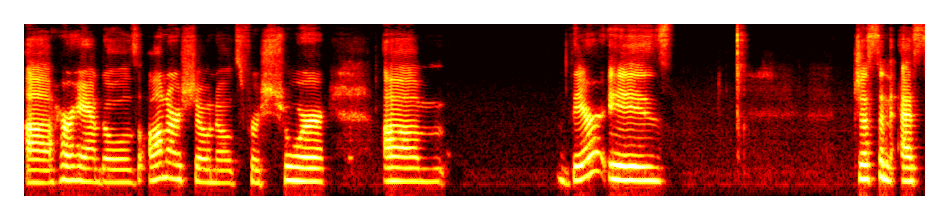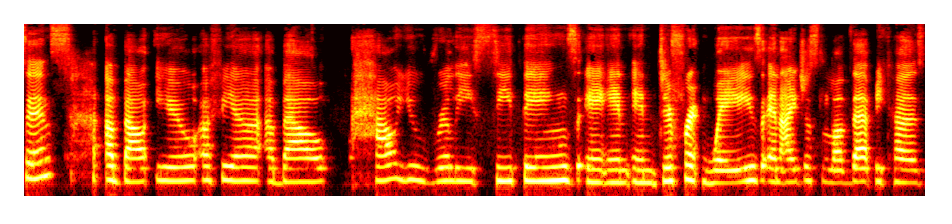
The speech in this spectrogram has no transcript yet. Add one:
uh, her handles on our show notes for sure. Um, there is just an essence about you, Afiya, about how you really see things in, in, in different ways. And I just love that because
